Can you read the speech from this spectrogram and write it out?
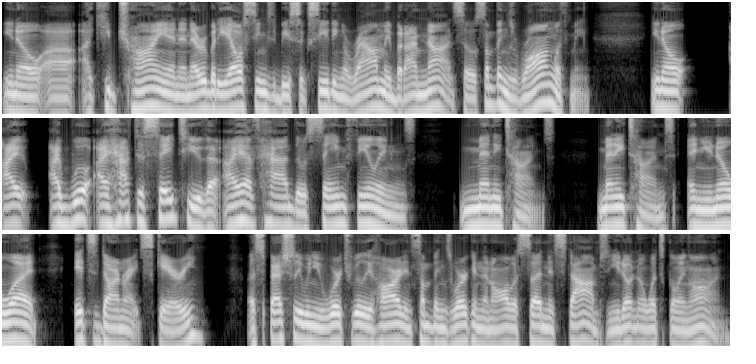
you know, uh, I keep trying and everybody else seems to be succeeding around me, but I'm not. So something's wrong with me. You know, I I will I have to say to you that I have had those same feelings many times, many times. And you know what? It's darn right scary, especially when you worked really hard and something's working, then all of a sudden it stops and you don't know what's going on.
